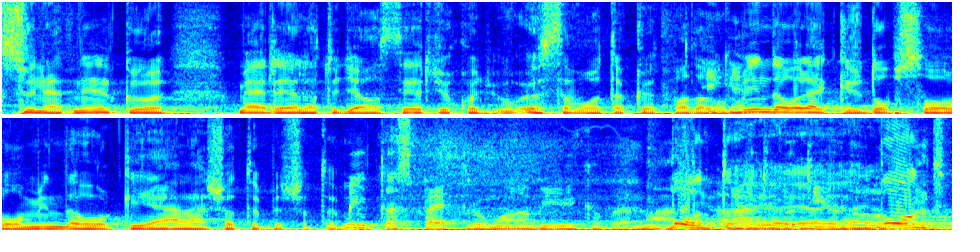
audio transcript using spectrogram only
Szünet nélkül, medley alatt ugye azt értjük, hogy össze voltak kötve a dalok. Igen. Mindenhol egy kis dobszóló, mindenhol kiállás, stb. stb. Mint a Spektrumon a Birkabel. Pont, pont,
